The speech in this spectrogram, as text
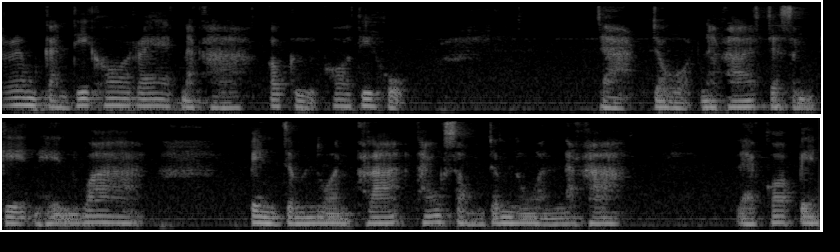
เริ่มกันที่ข้อแรกนะคะ ก็คือข้อที่ 6 จากโจทย์นะคะ จะสังเกตเห็นว่าเป็นจำนวนคละทั้งสองจำนวนนะคะ และก็เป็น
